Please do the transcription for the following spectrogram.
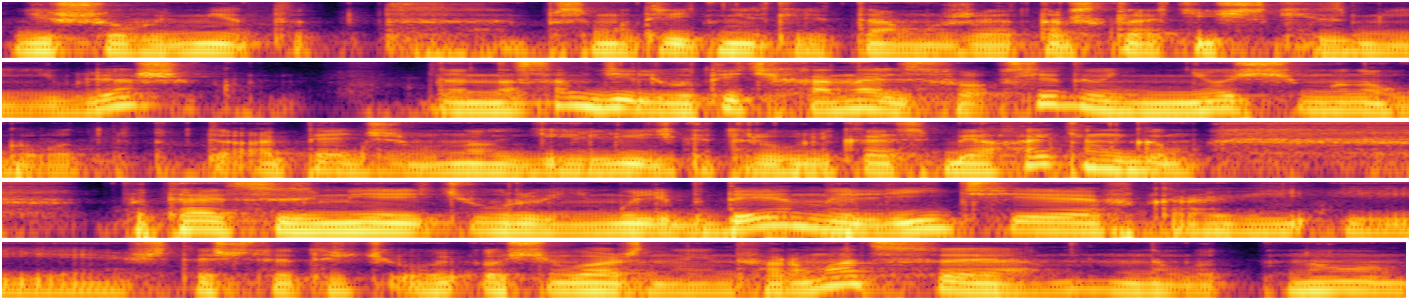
дешевый метод, посмотреть, нет ли там уже атеросклеротических изменений бляшек. На самом деле вот этих анализов обследований не очень много. Вот опять же, многие люди, которые увлекаются биохакингом, пытаются измерить уровень молибдена, лития в крови и считают, что это очень важная информация, ну вот, но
